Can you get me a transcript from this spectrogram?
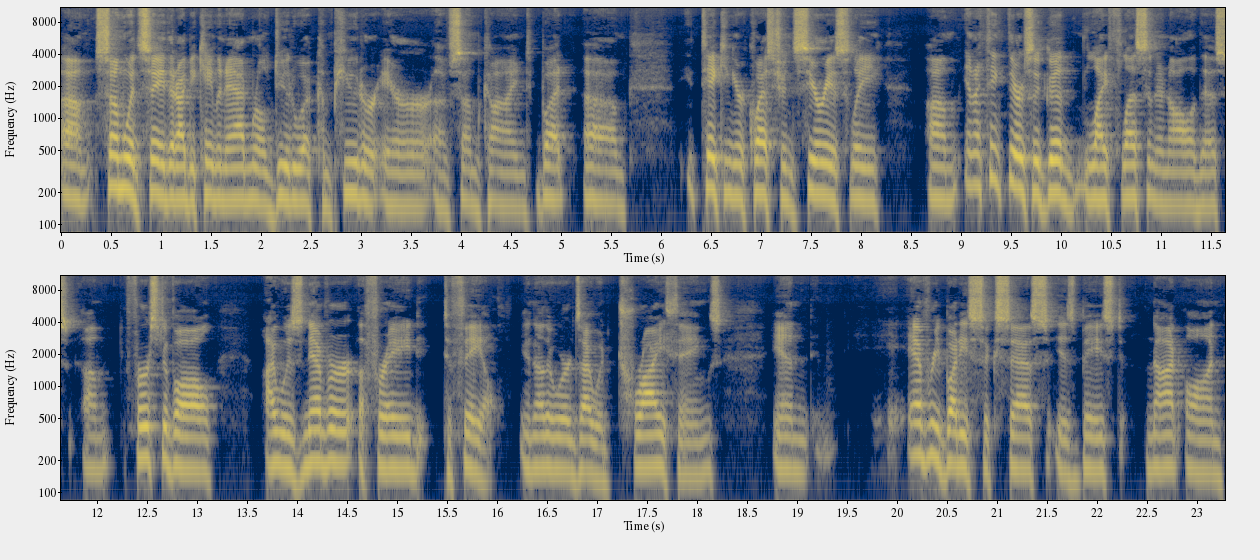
um, some would say that I became an admiral due to a computer error of some kind, but um, taking your question seriously, um, and I think there's a good life lesson in all of this. Um, first of all, I was never afraid to fail. In other words, I would try things, and everybody's success is based not on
